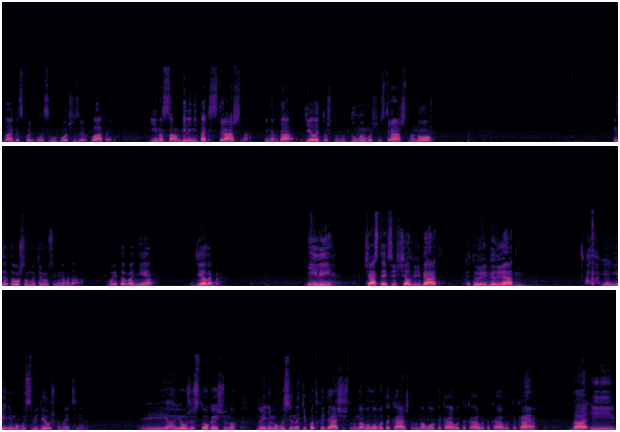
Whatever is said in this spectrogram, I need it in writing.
Да, Господь благословил больше зарплатой. И на самом деле не так страшно иногда делать то, что мы думаем очень страшно, но из-за того, что мы трусы иногда, мы этого не делаем. Или часто я встречал ребят, которые говорят, я, я не могу себе девушку найти. Я, я уже столько ищу, но, но я не могу себе найти подходящую, чтобы она была вот такая, чтобы она была вот такая, вот такая, вот такая, вот такая. Да, и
